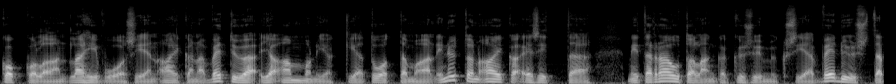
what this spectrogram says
Kokkolaan lähivuosien aikana vetyä ja ammoniakkia tuottamaan, niin nyt on aika esittää niitä rautalankakysymyksiä vedystä,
